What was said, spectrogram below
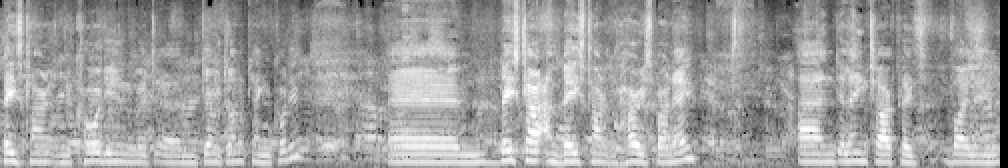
bass clarinet and accordion with um, Dermot Dunne playing accordion, um, bass clarinet and bass clarinet with Harry Sparnaay, and Elaine Clark plays violin,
